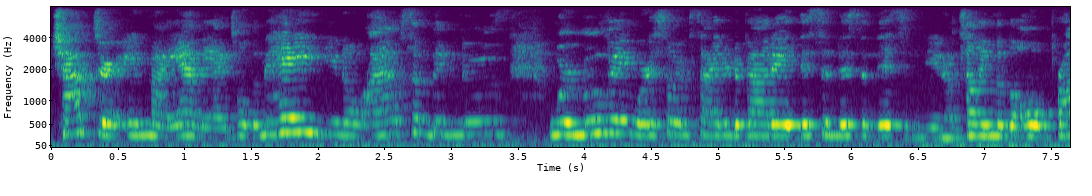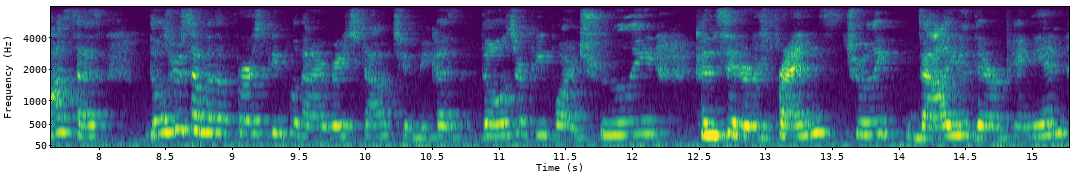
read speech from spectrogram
chapter in Miami. I told them, hey, you know, I have some big news. We're moving. We're so excited about it. This and this and this, and you know, telling them the whole process. Those were some of the first people that I reached out to because those are people I truly considered friends, truly valued their opinion.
